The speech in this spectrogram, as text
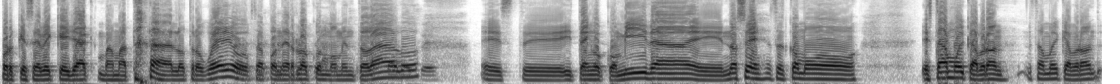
porque se ve que Jack va a matar al otro güey o va a poner loco un momento dado este, y tengo comida, eh, no sé, es como, está muy cabrón, está muy cabrón.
